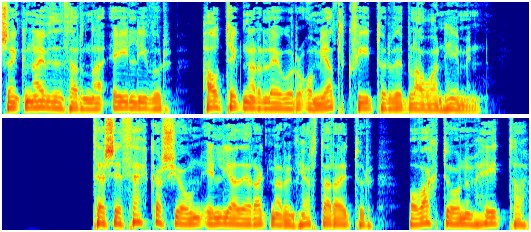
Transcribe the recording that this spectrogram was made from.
sem gnæfði þarna eilífur, hátegnarlegur og mjallkvítur við bláan heiminn. Þessi þekkasjón iljaði Ragnar um hjartarætur og vakti honum heita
